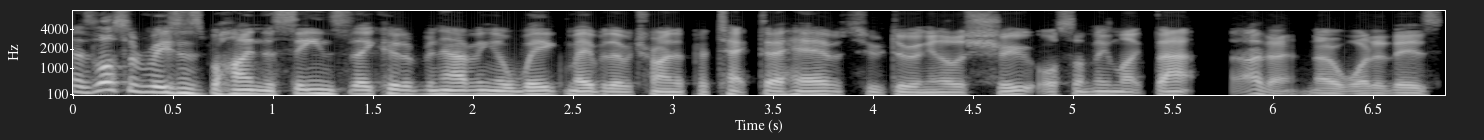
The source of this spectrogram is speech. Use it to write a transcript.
there's lots of reasons behind the scenes they could have been having a wig. Maybe they were trying to protect her hair to doing another shoot or something like that. I don't know what it is,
